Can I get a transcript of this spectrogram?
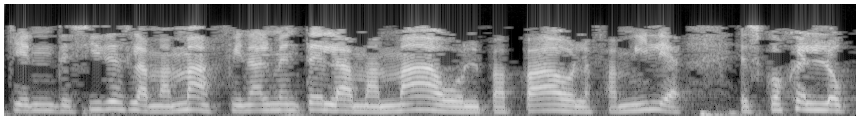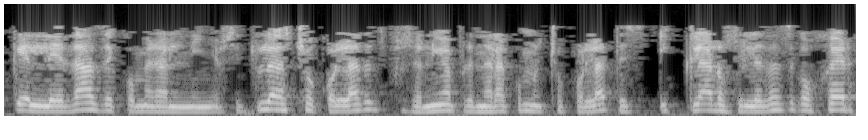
quien decide es la mamá. Finalmente la mamá o el papá o la familia escoge lo que le das de comer al niño. Si tú le das chocolates, pues el niño aprenderá a comer chocolates. Y claro, si les das de coger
